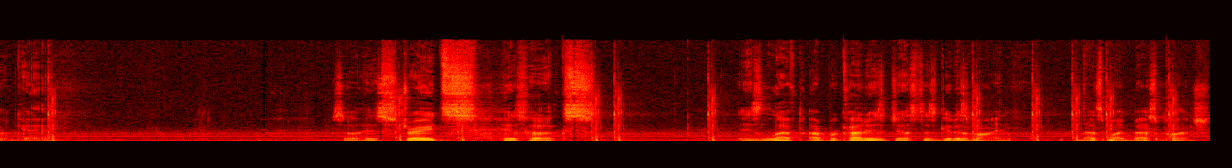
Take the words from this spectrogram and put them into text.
Okay. So his straights, his hooks. His left uppercut is just as good as mine. That's my best punch.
